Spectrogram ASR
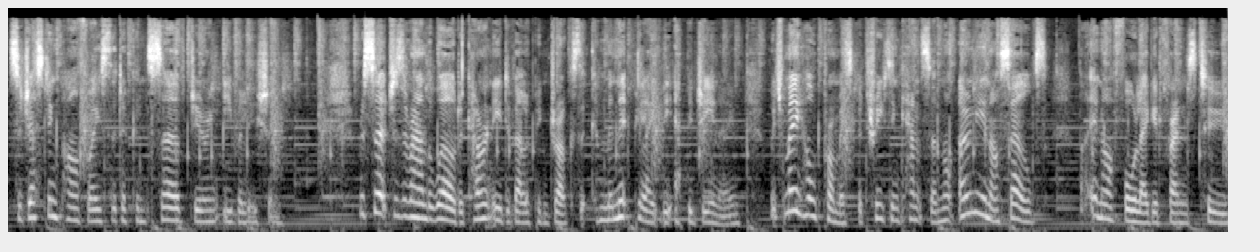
suggesting pathways that are conserved during evolution. Researchers around the world are currently developing drugs that can manipulate the epigenome, which may hold promise for treating cancer not only in ourselves, but in our four legged friends too.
